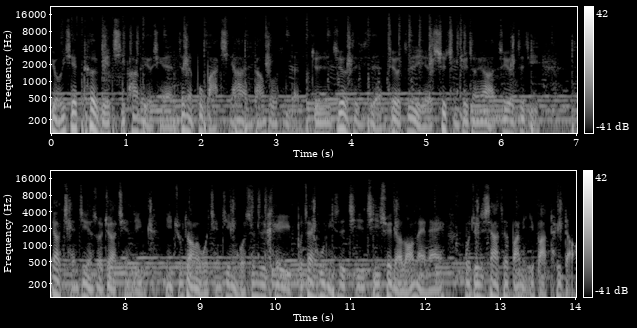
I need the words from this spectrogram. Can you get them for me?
有一些特别奇葩的有钱人，真的不把其他人当做是人，就是只有自己是人，只有自己的事情最重要，只有自己要前进的时候就要前进。你阻挡了我前进，我甚至可以不在乎你是七十七岁的老奶奶，我就是下车把你一把推倒，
